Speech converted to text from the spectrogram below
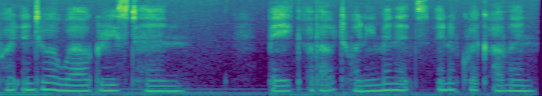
Put into a well greased tin. Bake about 20 minutes in a quick oven.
